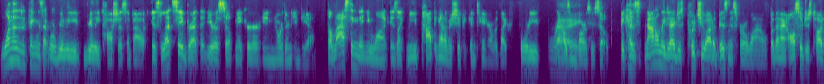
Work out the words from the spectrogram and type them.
one of the things that we're really really cautious about is let's say brett that you're a soap maker in northern india the last thing that you want is like me popping out of a shipping container with like 40,000 right. bars of soap. Because not only did I just put you out of business for a while, but then I also just taught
